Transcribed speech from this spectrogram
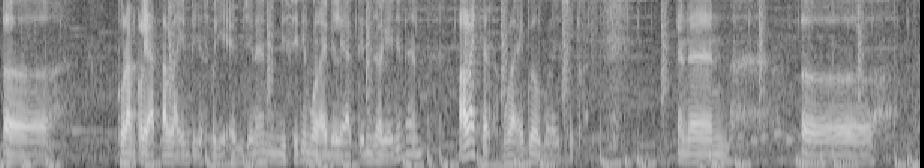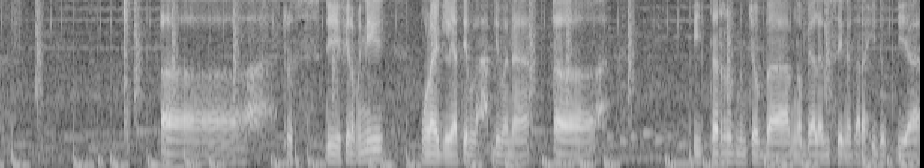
Uh, kurang kelihatan lah intinya sebagai MJ dan di sini mulai diliatin sebagainya dan I like her. Mulai gue mulai suka. And then uh, uh, terus di film ini mulai diliatin lah di mana uh, Peter mencoba ngebalancein antara hidup dia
